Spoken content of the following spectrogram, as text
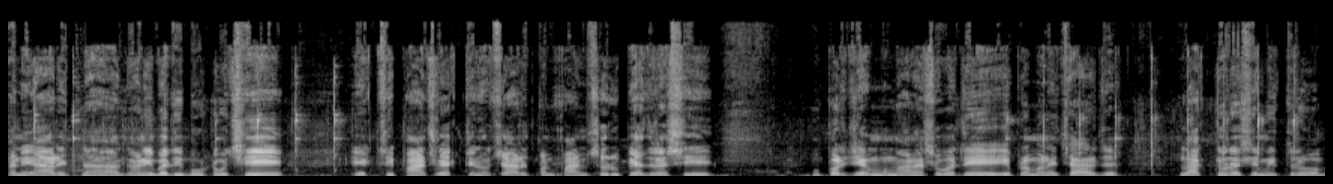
અને આ રીતના ઘણી બધી બોટો છે. એકથી પાંચ વ્યક્તિનો ચાર્જ પણ પાંચસો રૂપિયા જ રહેશે. ઉપર જેમ માણસો વધે એ પ્રમાણે ચાર્જ લાગતો રહેશે મિત્રો.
